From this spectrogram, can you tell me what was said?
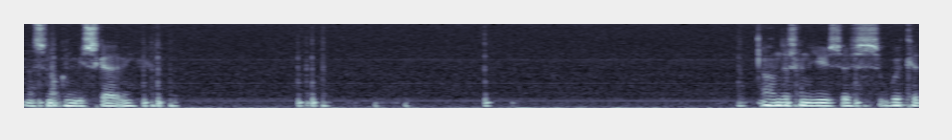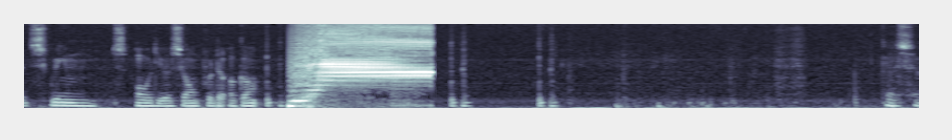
that's not going to be scary. I'm just going to use this Wicked Screams audio sample that I got. Okay, so...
